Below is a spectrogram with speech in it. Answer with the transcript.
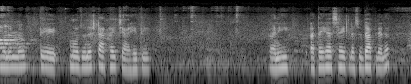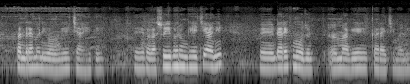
म्हणून मग ते मोजूनच टाकायचे आहे ती. आणि आता ह्या साईडला सुद्धा आपल्याला पंधरा मणी वाहून घ्यायचे आहे ते. ते बघा सुई भरून घ्यायची आणि डायरेक्ट मोजून मागे करायची मणी.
